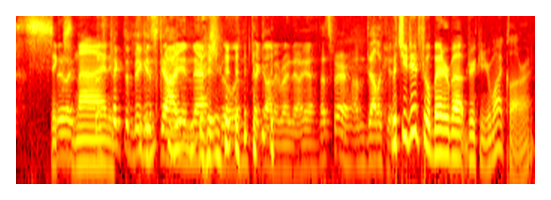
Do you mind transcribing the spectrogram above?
Six like, nine. Let's pick the biggest guy in Nashville and pick on it right now. Yeah, that's fair. I'm delicate. But you did feel better about drinking your white claw, right?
